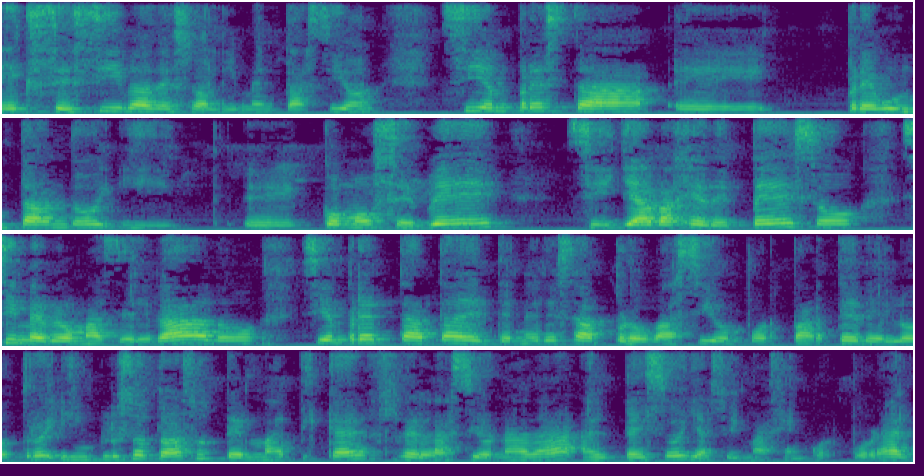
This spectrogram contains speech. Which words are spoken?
excesiva de su alimentación, siempre está eh, preguntando y eh, cómo se ve, si ya bajé de peso, si me veo más delgado, siempre trata de tener esa aprobación por parte del otro incluso toda su temática es relacionada al peso y a su imagen corporal.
